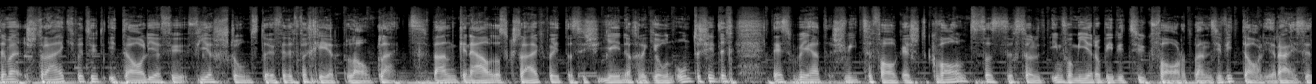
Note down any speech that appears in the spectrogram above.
Mit einem Streik wird heute Italien für vier Stunden den öffentlichen Verkehr lahmgelegt. Wenn genau das gestreikt wird, das ist je nach Region unterschiedlich. Die SBB hat Schweizer Fahrgäste gewarnt, dass sie sich informieren sollen, ob ihre Züge fahren, wenn sie auf Italien reisen.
